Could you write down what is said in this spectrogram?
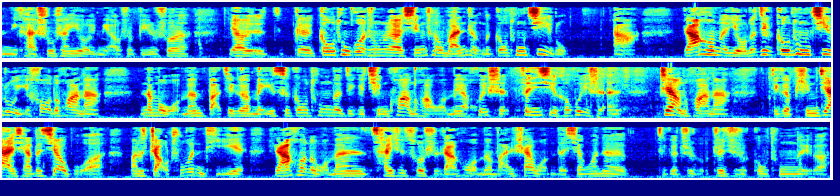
你看书上又有描述，比如说要跟沟通过程中要形成完整的沟通记录啊，然后呢，有了这个沟通记录以后的话呢，那么我们把这个每一次沟通的这个情况的话，我们要会审分析和会审，这样的话呢，这个评价一下的效果，完了找出问题，然后呢，我们采取措施，然后我们完善我们的相关的。这个制度，这就是沟通那个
